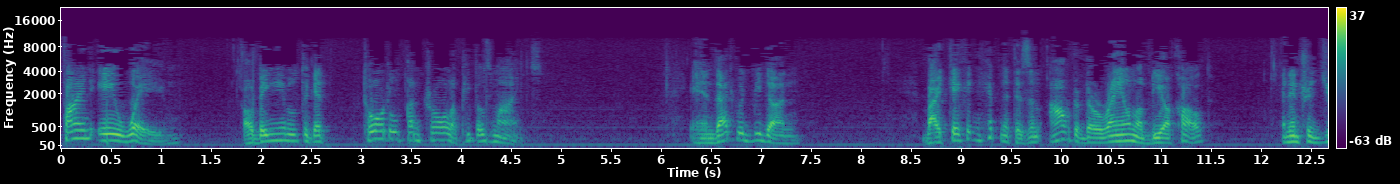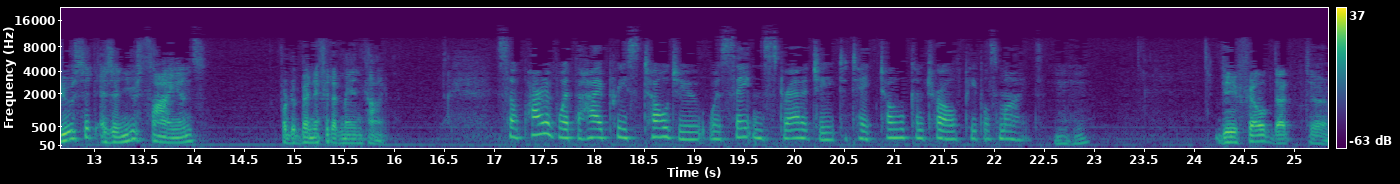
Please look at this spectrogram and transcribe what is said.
find a way of being able to get total control of people's minds. And that would be done by taking hypnotism out of the realm of the occult and introduce it as a new science for the benefit of mankind. So part of what the high priest told you was Satan's strategy to take total control of people's minds. They felt that uh,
